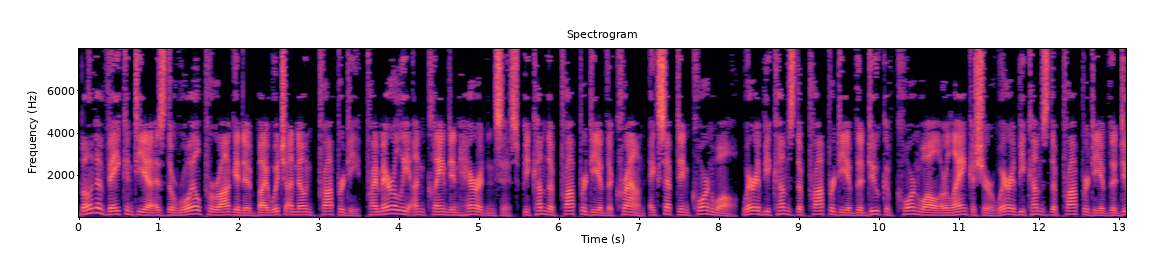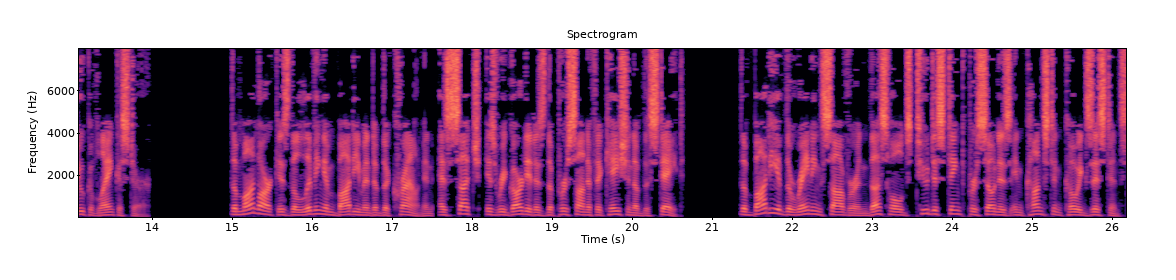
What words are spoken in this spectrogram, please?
Bona vacantia is the royal prerogative by which unknown property primarily unclaimed inheritances become the property of the Crown except in Cornwall, where it becomes the property of the Duke of Cornwall or Lancashire where it becomes the property of the Duke of Lancaster. The monarch is the living embodiment of the Crown and, as such, is regarded as the personification of the state. The body of the reigning sovereign thus holds two distinct personas in constant coexistence,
